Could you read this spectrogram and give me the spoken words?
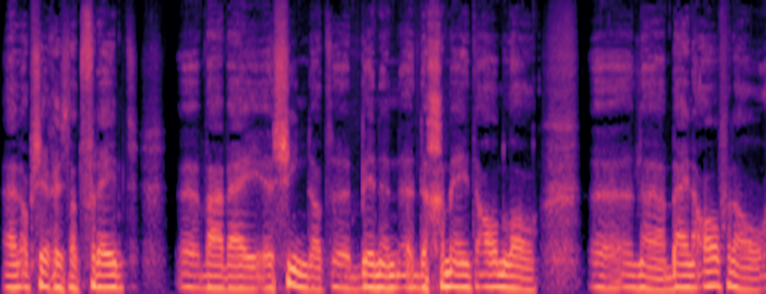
En op zich is dat vreemd. Uh, waar wij uh, zien dat uh, binnen de gemeente Almelo nou ja, bijna overal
